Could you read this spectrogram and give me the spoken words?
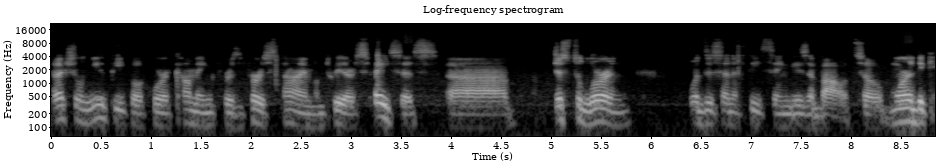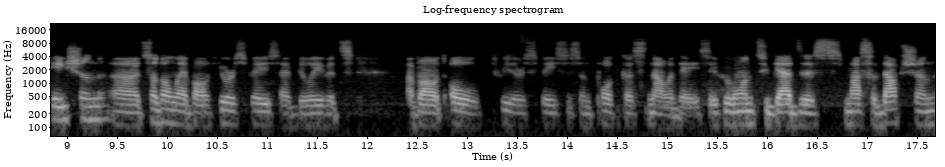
but actual new people who are coming for the first time on Twitter Spaces, uh, just to learn what this NFT thing is about. So more education. Uh, it's not only about your space. I believe it's about all Twitter Spaces and podcasts nowadays. If we want to get this mass adoption,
